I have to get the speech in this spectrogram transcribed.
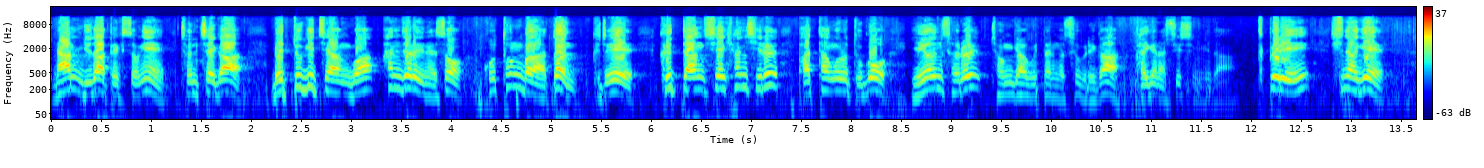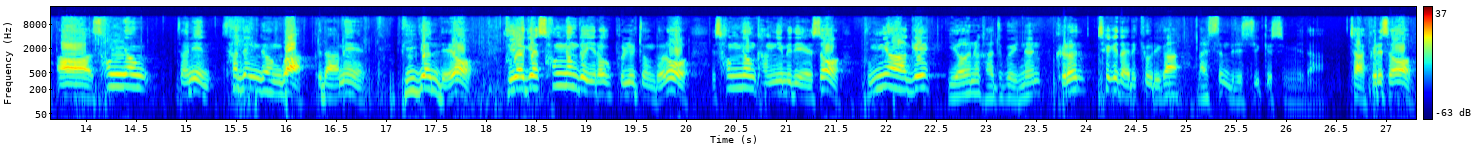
남유다 백성의 전체가 메뚜기 재앙과 한재로 인해서 고통받았던 그저의 그 당시의 현실을 바탕으로 두고 예언서를 전개하고 있다는 것을 우리가 발견할 수 있습니다. 특별히 신약의 어, 성령전인 사도전과 그 다음에 비견되어 구약의 성령전이라고 불릴 정도로 성령 강림에 대해서 분명하게 예언을 가지고 있는 그런 책이다 이렇게 우리가 말씀드릴 수 있겠습니다. 자, 그래서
